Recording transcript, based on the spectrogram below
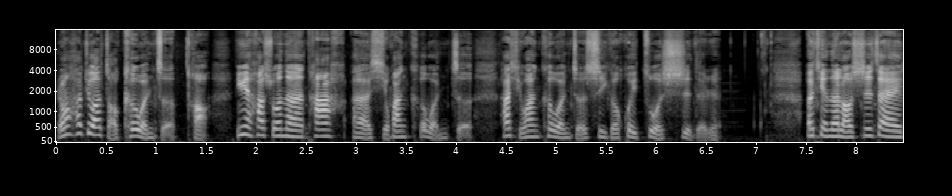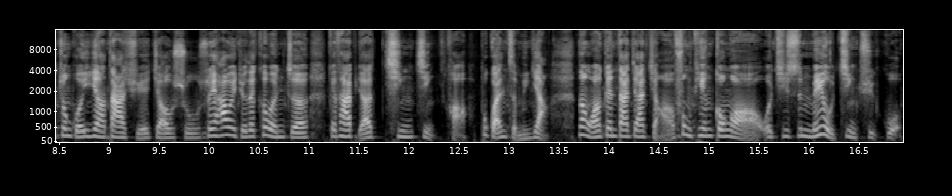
然后他就要找柯文哲，哈，因为他说呢，他呃喜欢柯文哲，他喜欢柯文哲是一个会做事的人。而且呢，老师在中国医药大学教书，所以他会觉得柯文哲跟他比较亲近。好，不管怎么样，那我要跟大家讲啊，奉天宫哦，我其实没有进去过，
